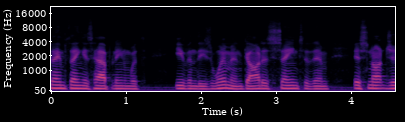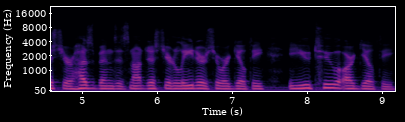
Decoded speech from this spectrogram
Same thing is happening with even these women. God is saying to them, it's not just your husbands, it's not just your leaders who are guilty. You too are guilty.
